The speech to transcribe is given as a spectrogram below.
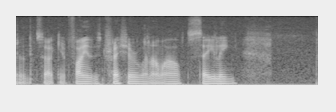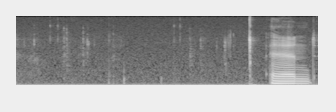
and so I can find the treasure when I'm out sailing. And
